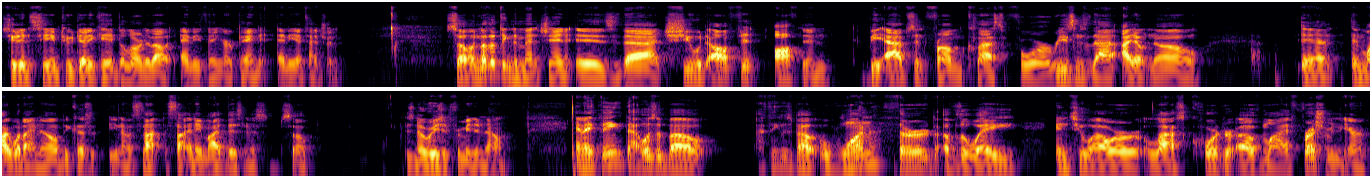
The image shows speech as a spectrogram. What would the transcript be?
she didn't seem too dedicated to learn about anything or paying any attention. So another thing to mention is that she would often often be absent from class for reasons that I don't know and and why would I know because you know it's not it's not any of my business so there's no reason for me to know and I think that was about I think it was about one third of the way into our last quarter of my freshman year,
